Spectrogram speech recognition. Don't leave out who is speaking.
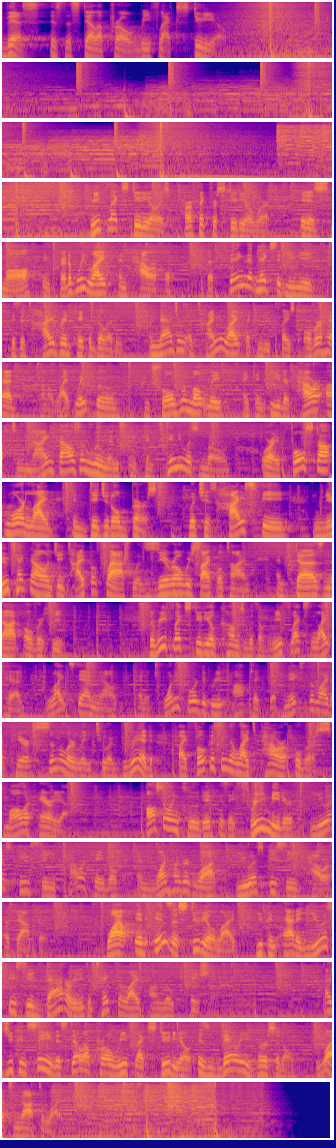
Speaker 1: This is the Stella Pro Reflex Studio. Reflex Studio is perfect for studio work. It is small, incredibly light, and powerful. But the thing that makes it unique is its hybrid capability. Imagine a tiny light that can be placed overhead on a lightweight boom, controlled remotely, and can either power up to 9,000 lumens in continuous mode or a full stop more light in digital burst, which is high speed, new technology type of flash with zero recycle time and does not overheat. The Reflex Studio comes with a reflex light head, light stand mount, and a 24 degree optic that makes the light appear similarly to a grid by focusing the light's power over a smaller area. Also included is a 3 meter USB-C power cable and 100 watt USB-C power adapter. While it is a studio light, you can add a USB-C battery to take the light on location. As you can see, the Stella Pro Reflex Studio is very versatile. What's not to like?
